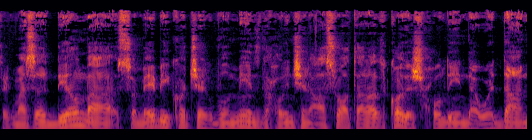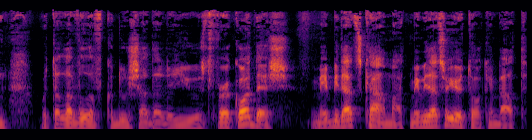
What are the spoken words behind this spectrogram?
Dilma, so maybe kochegvul means the holin shena asu al tarat kodesh, holin that were done with the level of kedusha that are used for a kodesh. Maybe that's kalmat. Maybe that's what you're talking about.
